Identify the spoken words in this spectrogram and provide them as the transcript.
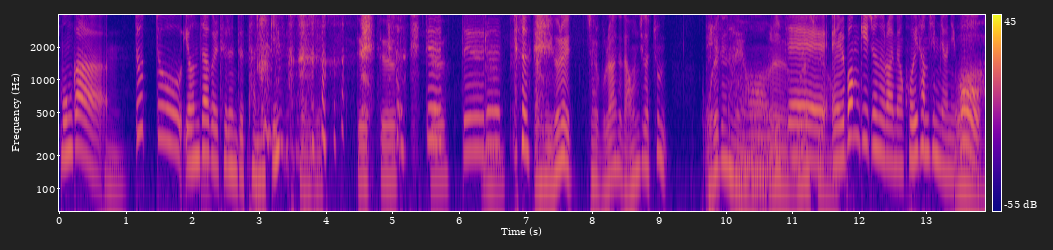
뭔가 음, 뚜뚜 연작을 들은 듯한 느낌? 네, 뚜뚜 뚜뚜르 음. 야, 이 노래 잘 몰랐는데 나온 지가 좀 오래됐네요. 네, 이제 몰랐어요. 앨범 기준으로 하면 거의 30년이고 와.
